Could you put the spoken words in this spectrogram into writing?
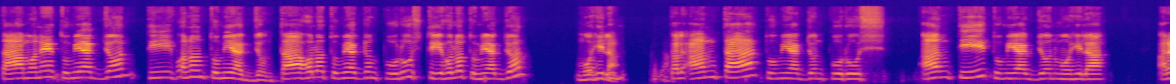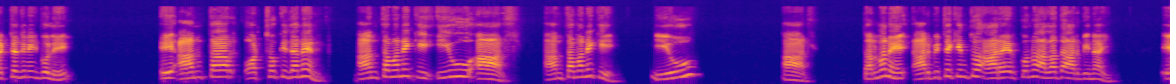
তা মানে তুমি একজন তি বলুন তুমি একজন। তা হলো তুমি একজন পুরুষ তি হলো তুমি একজন মহিলা। তাহলে আন্তা তুমি একজন পুরুষ আন্তি তুমি একজন মহিলা। আরেকটা জিনিস বলি এই আন্তার অর্থ কি জানেন? আন্তা মানে কি? You are. আন্তা মানে কি? You are. তার মানে আরবিতে কিন্তু আর এর কোনো আলাদা আরবি নাই। এ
